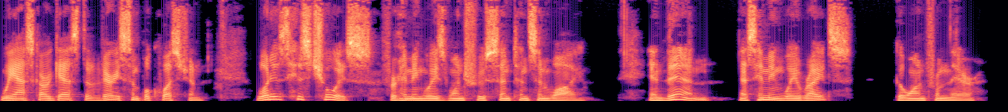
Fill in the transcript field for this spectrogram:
We ask our guest a very simple question What is his choice for Hemingway's one true sentence and why? And then, as Hemingway writes, go on from there.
